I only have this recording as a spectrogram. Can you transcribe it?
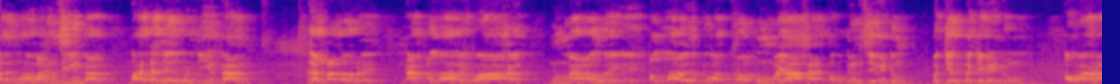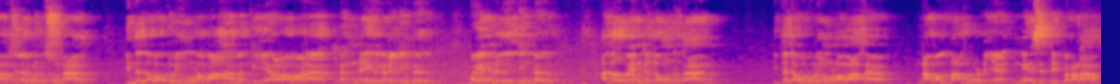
அதன் மூலமாக என்ன செய்கின்றான்? வரக்கத்தை ஏற்படுத்துகின்றான். அன்பார்ந்தவர்களே நாம் அல்லாஹை இவ்வாறாக உண்மையான முறையிலே அல்லாஹிற்கு மாத்திரம் உண்மையாக தவக்கு என்ன செய்ய வேண்டும்? வைக்க வைக்க வேண்டும். அவ்வாறு நாம் செய்தோம் என்று சொன்னால் இந்த தவக்குலின் மூலமாக நமக்கு ஏராளமான நன்மைகள் கிடைக்கின்றது பயன்கள் இருக்கின்றது. அதில் ஒரு பயன்களில் ஒன்றுதான் இந்த தவக்குலின் மூலமாக நாம் அல்லாஹுடைய நேசத்தை பெறலாம்.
